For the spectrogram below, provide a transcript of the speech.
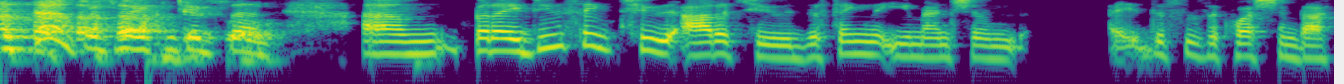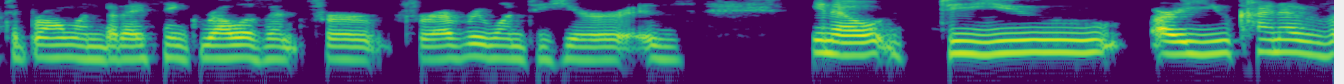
Which makes good so. sense. Um, but I do think, too, attitude, the thing that you mentioned, I, this is a question back to Bronwyn, but I think relevant for, for everyone to hear is you know, do you are you kind of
